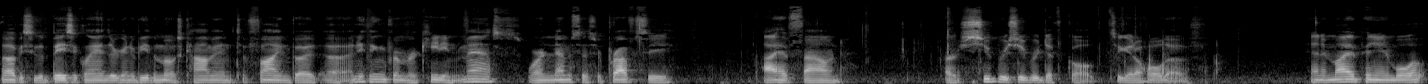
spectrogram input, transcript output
Obviously the basic lands are going to be the most common to find, but uh, anything from Mercadian Masques or Nemesis or Prophecy, I have found are super, super difficult to get a hold of. And in my opinion, will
